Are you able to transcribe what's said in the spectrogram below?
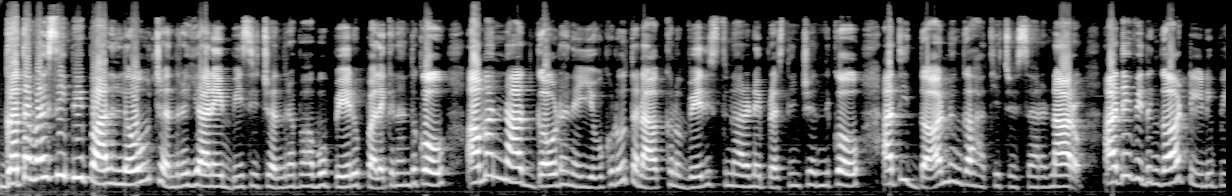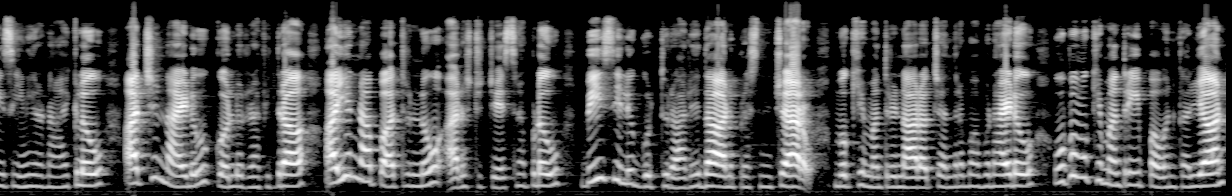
గత వైసీపీ పాలనలో చంద్రయ్య అనే బీసీ చంద్రబాబు పేరు పలికినందుకు అమర్నాథ్ గౌడ్ అనే యువకుడు తన అక్కను వేధిస్తున్నారని ప్రశ్నించేందుకు అతి దారుణంగా హత్య చేశారన్నారు. అదేవిధంగా టీడీపీ సీనియర్ నాయకులు అచ్చెన్నాయుడు కొల్లు రవీంద్ర అయ్యన్న పాత్రలను అరెస్టు చేసినప్పుడు బీసీలు గుర్తు రాలేదా అని ప్రశ్నించారు. ముఖ్యమంత్రి నారా చంద్రబాబు నాయుడు ఉప ముఖ్యమంత్రి పవన్ కళ్యాణ్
